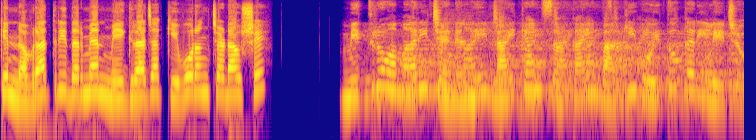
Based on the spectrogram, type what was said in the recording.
કે નવરાત્રી દરમિયાન મેઘરાજા કેવો રંગ ચડાવશે? મિત્રો અમારી ચેનલને લાઇક એન્ડ સબસ્ક્રાઇબ બાકી હોય તો કરી લેજો.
